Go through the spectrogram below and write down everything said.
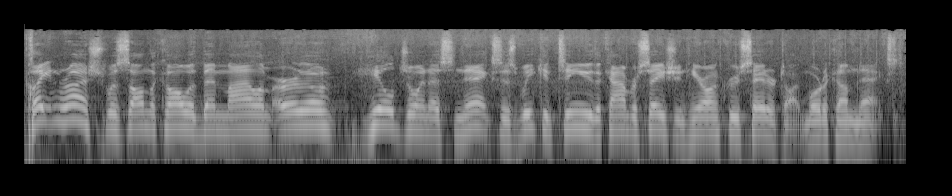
Clayton Rush was on the call with Ben Milam earlier. He'll join us next as we continue the conversation here on Crusader Talk. More to come next.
